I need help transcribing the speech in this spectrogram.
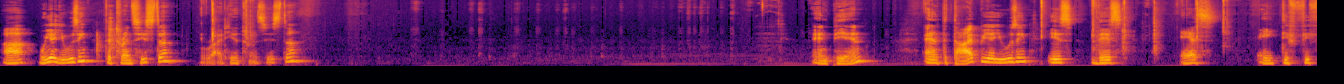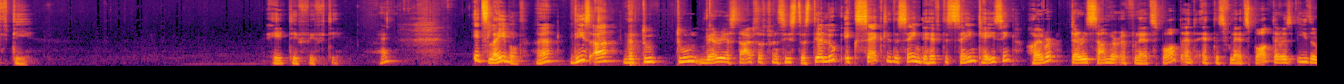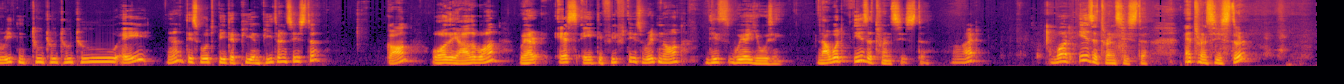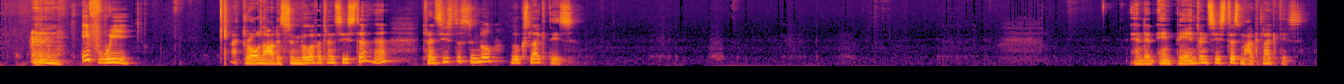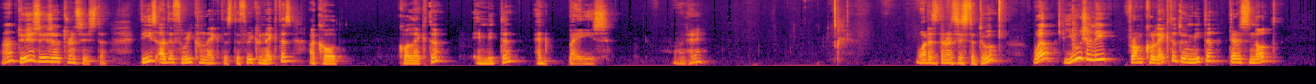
Uh, we are using the transistor, right here, transistor. NPN and the type we are using is this S8050. 8050. Okay. It's labeled. Yeah? These are the two, two various types of transistors. They look exactly the same. They have the same casing. However, there is somewhere a flat spot and at this flat spot there is either written 2222A yeah, this would be the PNP transistor, gone, or the other one where S8050 is written on, this we are using. Now what is a transistor? All right. What is a transistor? A transistor, if we I draw now the symbol of a transistor, yeah, transistor symbol looks like this. And an NPN transistor is marked like this. Huh? This is a transistor. These are the three connectors. The three connectors are called collector, emitter, and base. Okay. What does the transistor do? Well, usually from collector to emitter, there is not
